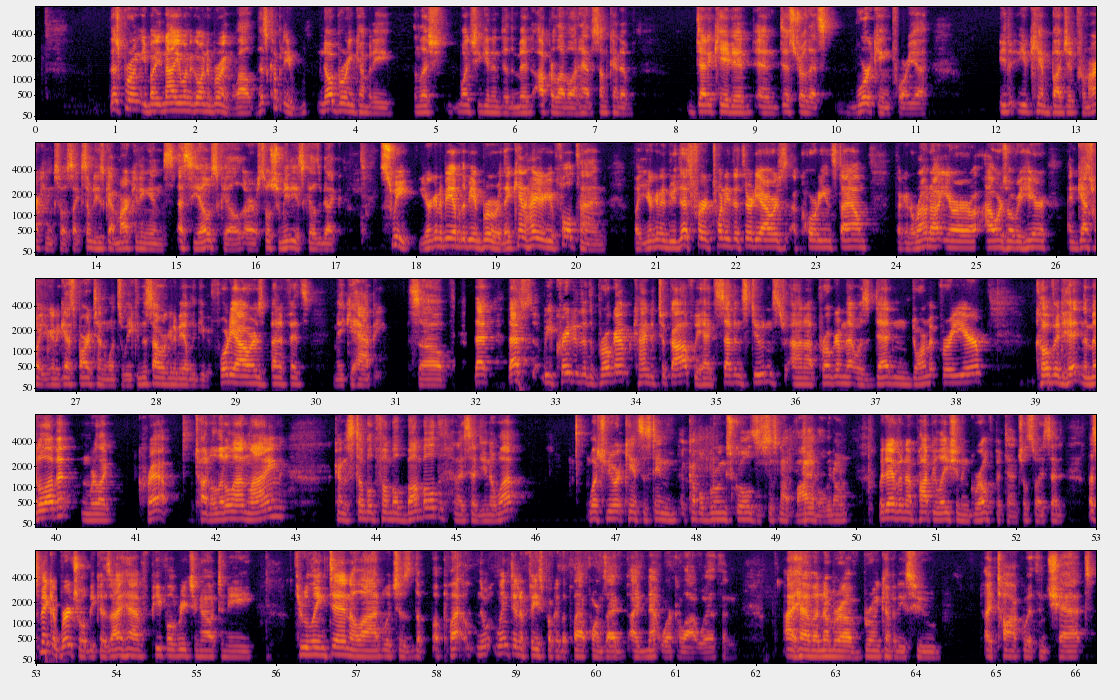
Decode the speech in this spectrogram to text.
This brewing, but now you want to go into brewing. Well, this company, no brewing company, unless once you get into the mid upper level and have some kind of dedicated and distro that's working for you, you, you can't budget for marketing. So it's like somebody who's got marketing and SEO skills or social media skills be like, sweet, you're going to be able to be a brewer. They can't hire you full time, but you're going to do this for 20 to 30 hours accordion style. They're going to round out your hours over here. And guess what? You're going to guest bartend once a week. And this hour we're going to be able to give you 40 hours, benefits, make you happy. So that that's we created the program, kind of took off. We had seven students on a program that was dead and dormant for a year. COVID hit in the middle of it, and we're like, crap, taught a little online, kind of stumbled, fumbled, bumbled. And I said, you know what? Western New York can't sustain a couple brewing schools. It's just not viable. We don't we don't have enough population and growth potential. So I said, let's make it virtual because I have people reaching out to me through LinkedIn a lot, which is the pla- LinkedIn and Facebook are the platforms I, I network a lot with, and I have a number of brewing companies who I talk with and chat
